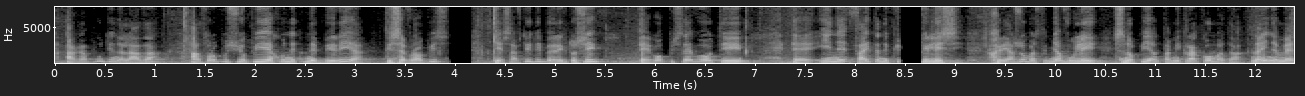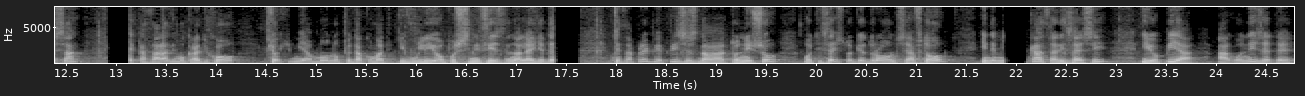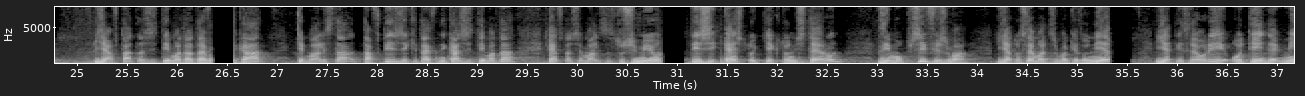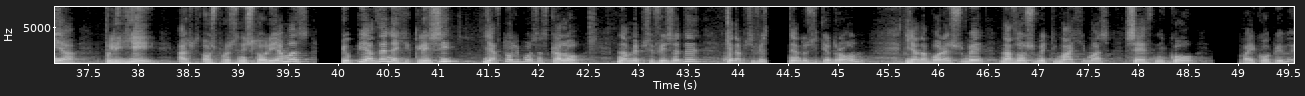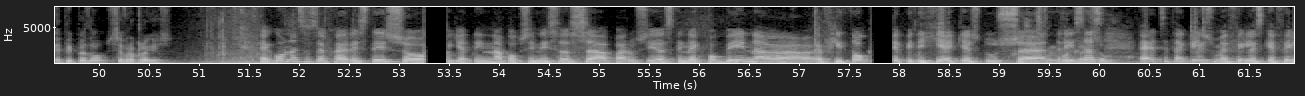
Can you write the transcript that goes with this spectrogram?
αγαπούν την Ελλάδα, ανθρώπους οι οποίοι έχουν την εμπειρία της Ευρώπης και σε αυτή την περίπτωση εγώ πιστεύω ότι ε, είναι, θα ήταν η πιο λύση. Χρειαζόμαστε μια βουλή στην οποία τα μικρά κόμματα να είναι μέσα, είναι καθαρά δημοκρατικό και όχι μια μόνο πεντακομματική βουλή όπως συνηθίζεται να λέγεται. Και θα πρέπει επίσης να τονίσω ότι η θέση των κεντρών σε αυτό είναι μια κάθαρη θέση η οποία αγωνίζεται για αυτά τα ζητήματα τα ευρωπαϊκά και μάλιστα ταυτίζει και τα εθνικά ζητήματα. Έφτασε μάλιστα στο σημείο να ταυτίζει έστω και εκ των υστέρων δημοψήφισμα για το θέμα της Μακεδονίας γιατί θεωρεί ότι είναι μια πληγή ως προς την ιστορία μας η οποία δεν έχει κλείσει. Γι' αυτό λοιπόν σας καλώ να με ψηφίσετε και να ψηφίσετε την έντοση κεντρών για να μπορέσουμε να δώσουμε τη μάχη μας σε εθνικό, ευρωπαϊκό επίπεδο στις ευρωεκλογές. Εγώ να σας ευχαριστήσω για την απόψινή σας παρουσία στην εκπομπή. Να ευχηθώ επιτυχία και στους τρεις σας. Έτσι θα κλείσουμε φίλες και φίλοι.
